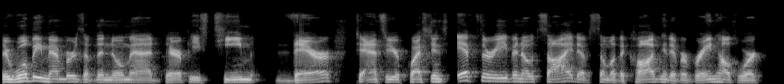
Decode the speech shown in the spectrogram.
There will be members of the Nomad Therapies team there to answer your questions if they're even outside of some of the cognitive or brain health work.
